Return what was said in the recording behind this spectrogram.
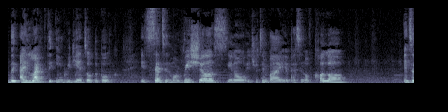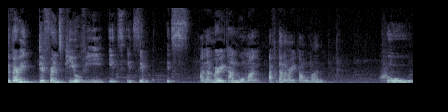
the I liked the ingredients of the book. It's set in Mauritius, you know, it's written by a person of color. It's a very different POV. It's it's a it's an American woman, African American woman who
